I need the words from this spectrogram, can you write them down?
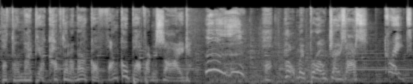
But there might be a Captain America Funko Pop inside. Oh, help me, bro, Jesus. Great,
